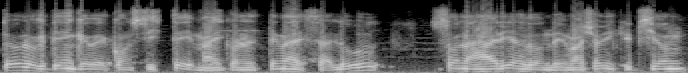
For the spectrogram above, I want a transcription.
todo lo que tiene que ver con sistema y con el tema de salud son las áreas donde mayor inscripción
